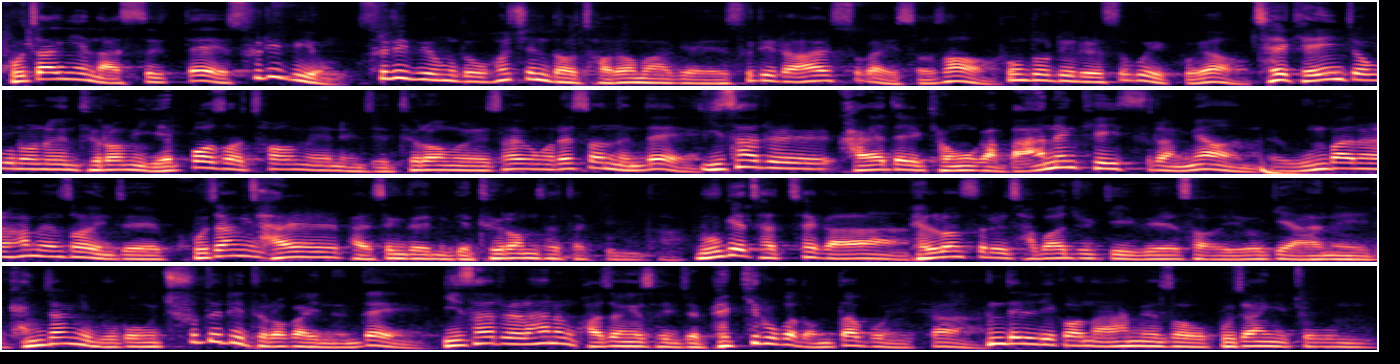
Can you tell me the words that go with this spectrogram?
고장이 났을 때 수리 비용, 수리 비용도 훨씬 더 저렴하게 수리를 할 수가 있어서 통돌이를 쓰고 있고요. 제 개인적으로는 드럼이 예뻐서 처음에는 이제 드럼을 사용을 했었는데 이사를 가야 될 경우가 많은 케이스라면 운반을 하면서 이제 고장이 잘 발생되는 게 드럼 세탁기입니다. 무게 자체가 밸런스를 잡아주기 위해서 여기 안에 굉장히 무거운 추들이 들어가 있는데 이사를 하는 과정에서 이제 100kg가 넘다 보니까 흔들리거나 하면서 고장이 조금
